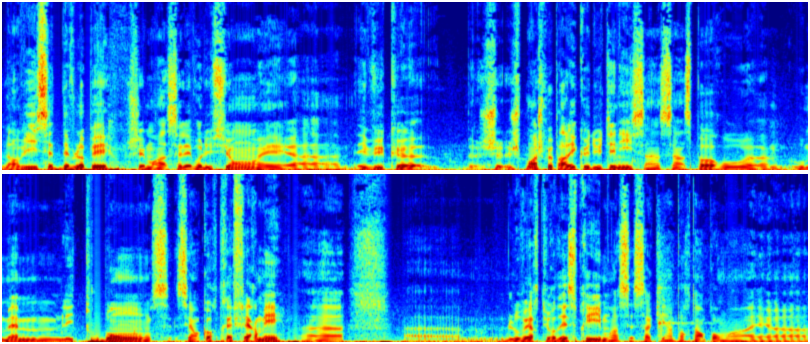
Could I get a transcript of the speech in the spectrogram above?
L'envie, c'est de développer chez moi, c'est l'évolution. Et, euh, vu que moi, je peux parler que du tennis. Hein. c'est un sport où, euh, où, même les tout bons, c'est encore très fermé. Euh, euh, l'ouverture d'esprit, moi, c'est ça qui est important pour moi. Et, euh,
